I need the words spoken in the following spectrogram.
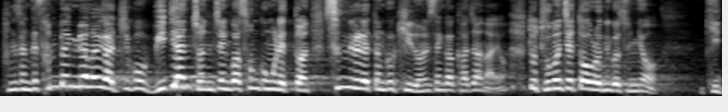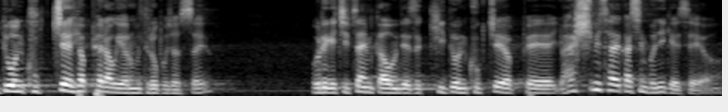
항상 그 300명을 가지고 위대한 전쟁과 성공을 했던 승리를 했던 그 기도원을 생각하잖아요. 또 두 번째 떠오르는 것은요. 기도원 국제협회라고 여러분 들어보셨어요? 우리에게 집사님 가운데서 기도원 국제협회 열심히 사역하신 분이 계세요.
